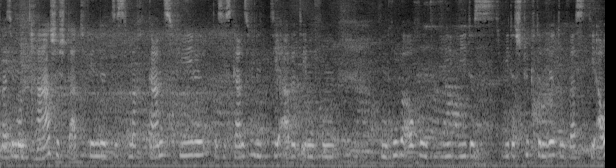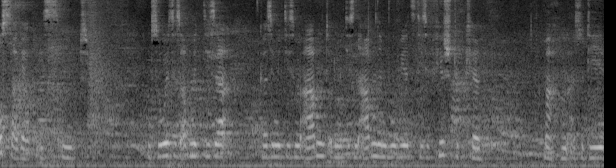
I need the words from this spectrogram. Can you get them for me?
quasi Montage stattfindet, das macht ganz viel, das ist ganz viel die Arbeit eben vom, vom Gruber auch und wie, wie, das, wie das Stück dann wird und was die Aussage auch ist. Und, und so ist es auch mit dieser, quasi mit diesem Abend oder mit diesen Abenden, wo wir jetzt diese vier Stücke machen, also die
